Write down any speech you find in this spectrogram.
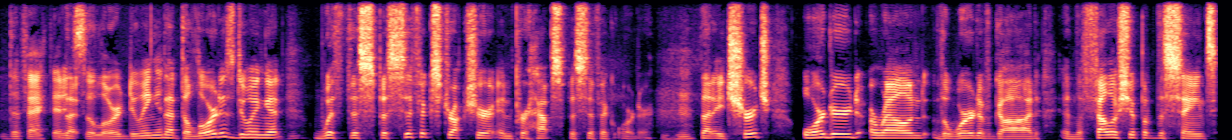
The fact that, That- it's the Lord doing it. that the Lord is doing it mm-hmm. with this specific structure and perhaps specific order. Mm-hmm. That a church ordered around the Word of God and the fellowship of the saints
